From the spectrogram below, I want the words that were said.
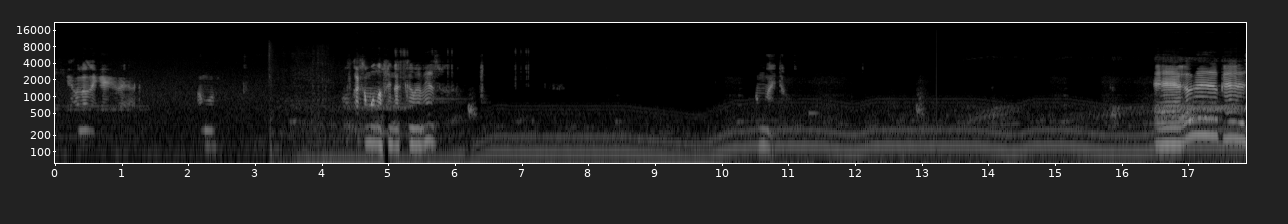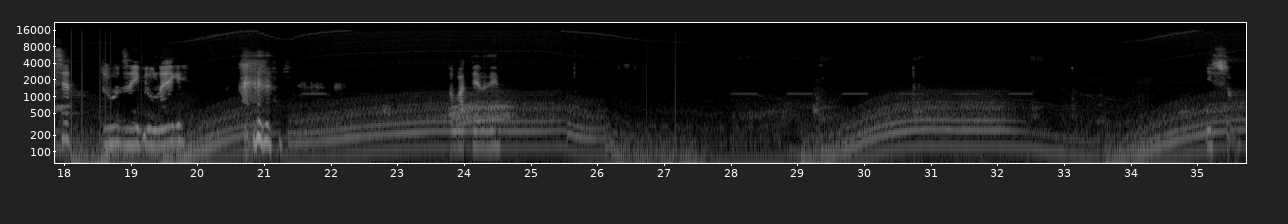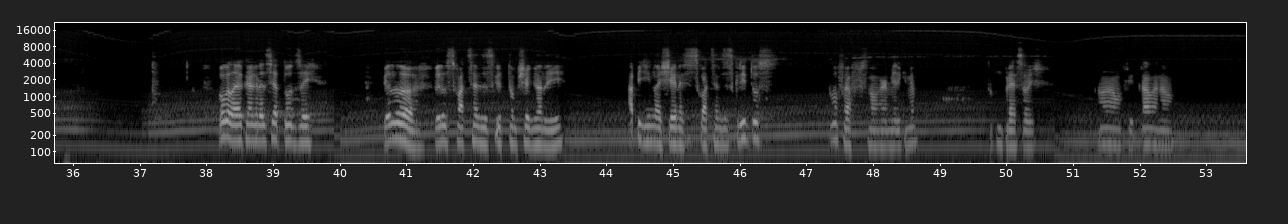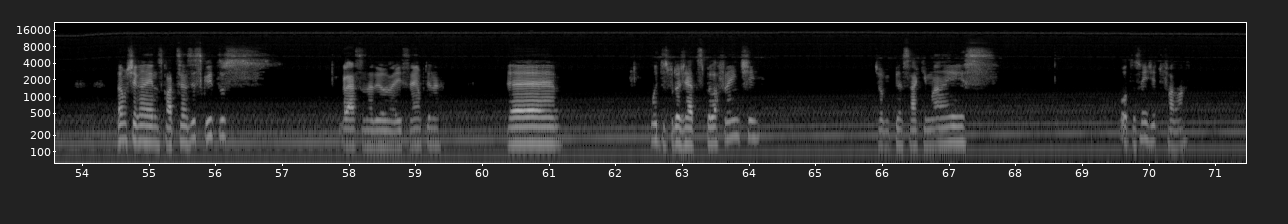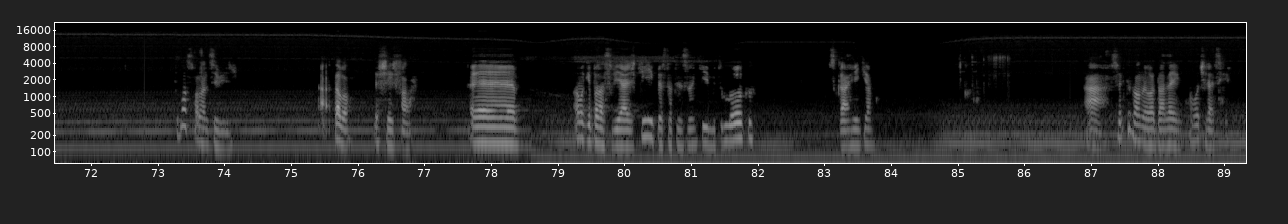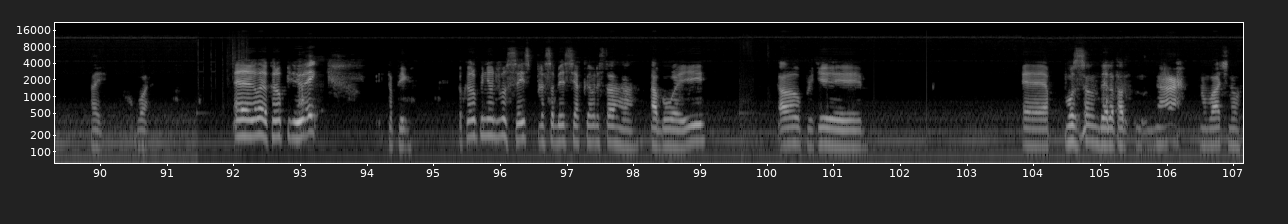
Vamos. Vou ficar com a mão na frente da câmera mesmo. Vamos lá então. É, galera, eu quero agradecer a todos aí pelo lag. batendo ali. Isso. Bom galera, eu quero agradecer a todos aí pelo, pelos 400 inscritos que estão chegando aí. Rapidinho nós chegamos nesses 400 inscritos. Eu vou fazer o sinal vermelho aqui mesmo. Tô com pressa hoje. Ah, não filtrava não. Estamos chegando aí nos 400 inscritos. Graças a Deus aí sempre, né? É... Muitos projetos pela frente. Deixa eu pensar aqui mais. Pô, tô sem jeito de falar. O que eu posso falar nesse vídeo? Ah, tá bom. Deixei de falar. É... Vamos aqui para nossa viagem aqui, prestar atenção aqui, muito louco. Os carrinhos aqui, ó. Ah, sempre dá um negócio da lag. Vou tirar isso aqui. Aí, vambora. É, galera, eu quero opinião. Eita, pega. Eu quero a opinião de vocês pra saber se a câmera está tá boa aí. Tal, porque. É, a posição dela tá. Ah, não bate não.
